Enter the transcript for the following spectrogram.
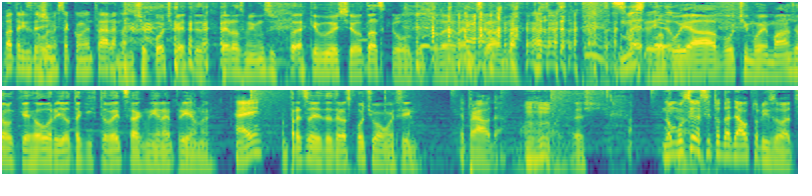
Patrik, zdržíme Ale- sa komentára. No, však počkaj, te, teraz mi musíš povedať, aké budú ešte otázky, lebo toto nie je na ich sranda. Lebo ja voči mojej manželke hovoriť o takýchto veciach mi je nepríjemné. Hej? No predsa, že to teraz počúva môj syn. To je pravda. Mhm. Vieš. No musíme si to dať autorizovať.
